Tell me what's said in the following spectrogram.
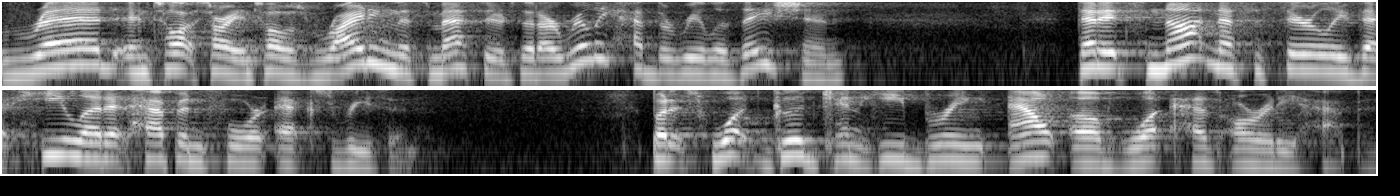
read, until sorry, until I was writing this message that I really had the realization that it's not necessarily that he let it happen for X reason, but it's what good can he bring out of what has already happened.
